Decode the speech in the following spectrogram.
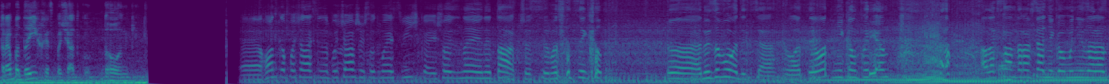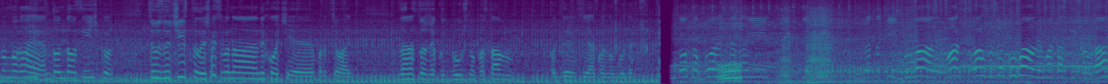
Треба доїхати спочатку до гонки. Е, гонка почалася не почавшись, тут моя свічка і щось з нею не так, щось мотоцикл е, не заводиться. От, і от мій конкурент. Олександр Овсянніков мені зараз допомагає. Антон дав свічку. Цю зачистили, щось вона не хоче працювати. Зараз теж якусь бушну поставимо, подивимося, як воно буде. Тоха бореться на її сиксі. Вже такий бували. Вас, вас вже бували мотоцикл, так?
